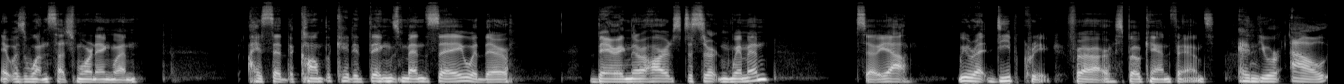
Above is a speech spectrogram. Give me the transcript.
it was one such morning when I said the complicated things men say when they're bearing their hearts to certain women. So, yeah, we were at Deep Creek for our Spokane fans. And you were out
